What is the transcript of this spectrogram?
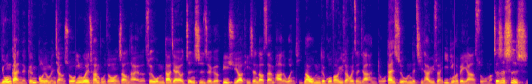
勇敢的跟朋友们讲说，因为川普总统上台了，所以我们大家要正视这个必须要提升到三趴的问题。那我们的国防预算会增加很多，但是我们的其他预算一定会被压缩嘛，这是事实，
